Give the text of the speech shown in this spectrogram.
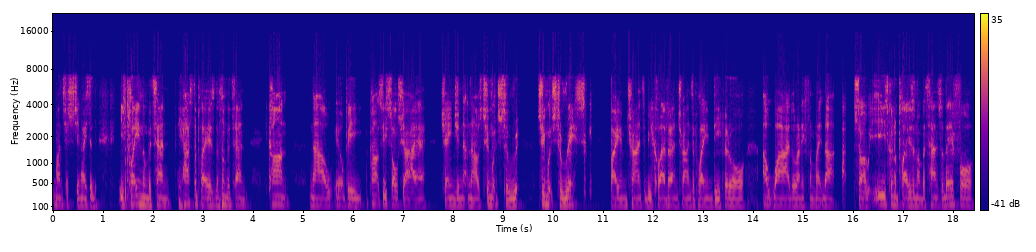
Manchester United. He's playing number ten. He has to play as the number ten. He can't now. It'll be. I can't see Solskjaer changing that now. It's too much to too much to risk by him trying to be clever and trying to play him deeper or out wide or anything like that. Uh, so he's going to play as a number 10. So therefore,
